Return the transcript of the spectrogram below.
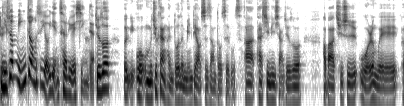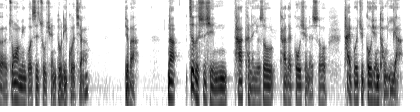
你说民众是有一点策略性的，就是说呃，你我我们去看很多的民调，事实上都是如此。他他心里想就是说。好吧，其实我认为，呃，中华民国是主权独立国家，对吧？那这个事情，他可能有时候他在勾选的时候，他也不会去勾选统一啊，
